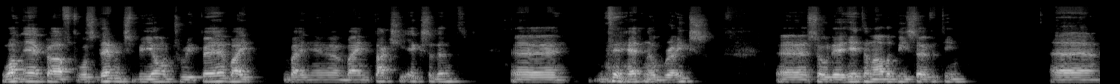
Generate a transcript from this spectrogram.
one aircraft was damaged beyond repair by by uh, by a taxi accident. Uh, they had no brakes, uh, so they hit another B-17. Uh,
